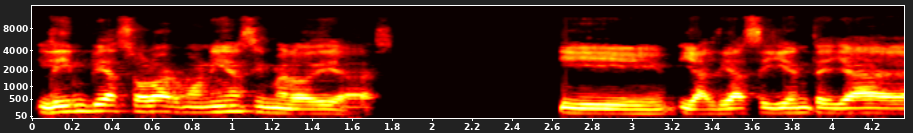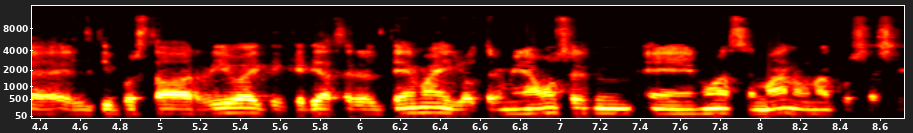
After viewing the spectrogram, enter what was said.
limpia, solo armonías y melodías. Y, al día siguiente ya el tipo estaba arriba y que quería hacer el tema y lo terminamos en, una semana, una cosa así.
